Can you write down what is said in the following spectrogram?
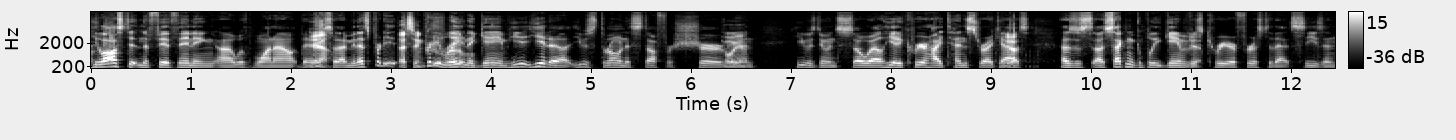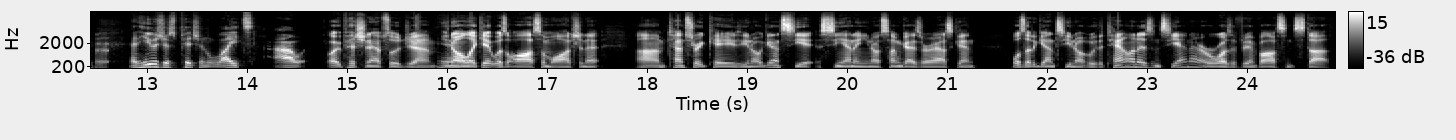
He lost it in the fifth inning uh, with one out there. Yeah. So I mean, that's pretty That's pretty late in the game. He he had a he was throwing his stuff for sure, Oh, yeah. He was doing so well. He had a career high ten strikeouts. That was his uh, second complete game of his career, first of that season, Right. and he was just pitching lights out. Oh, he pitched an absolute gem. Yeah. You know, like it was awesome watching it. Um, Ten straight Ks. You know, against Sie- Siena. You know, some guys are asking, was it against you know who the talent is in Siena, or was it Van Vossen stuff?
